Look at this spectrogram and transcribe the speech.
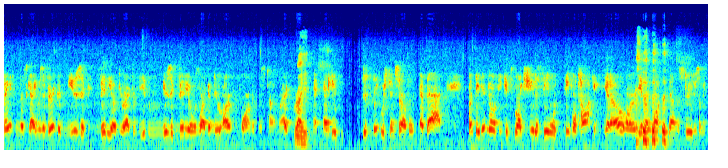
faith in this guy. He was a very good music video director. Music video was like a new art form at this time, right? Right. and he distinguished himself at, at that. But they didn't know if he could like shoot a scene with people talking, you know, or you know, walking down the street or something.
